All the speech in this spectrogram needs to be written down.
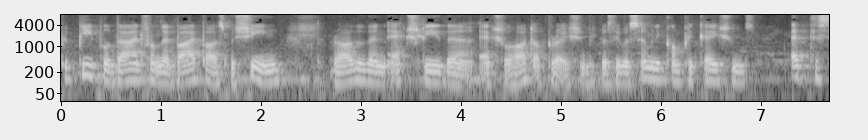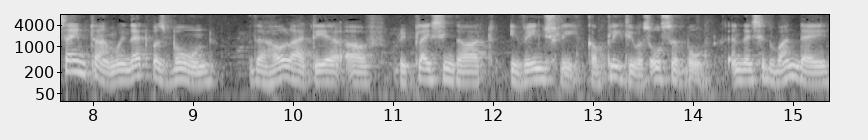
p- people died from that bypass machine rather than actually the actual heart operation because there were so many complications. At the same time, when that was born, the whole idea of replacing the heart eventually completely was also born. And they said one day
